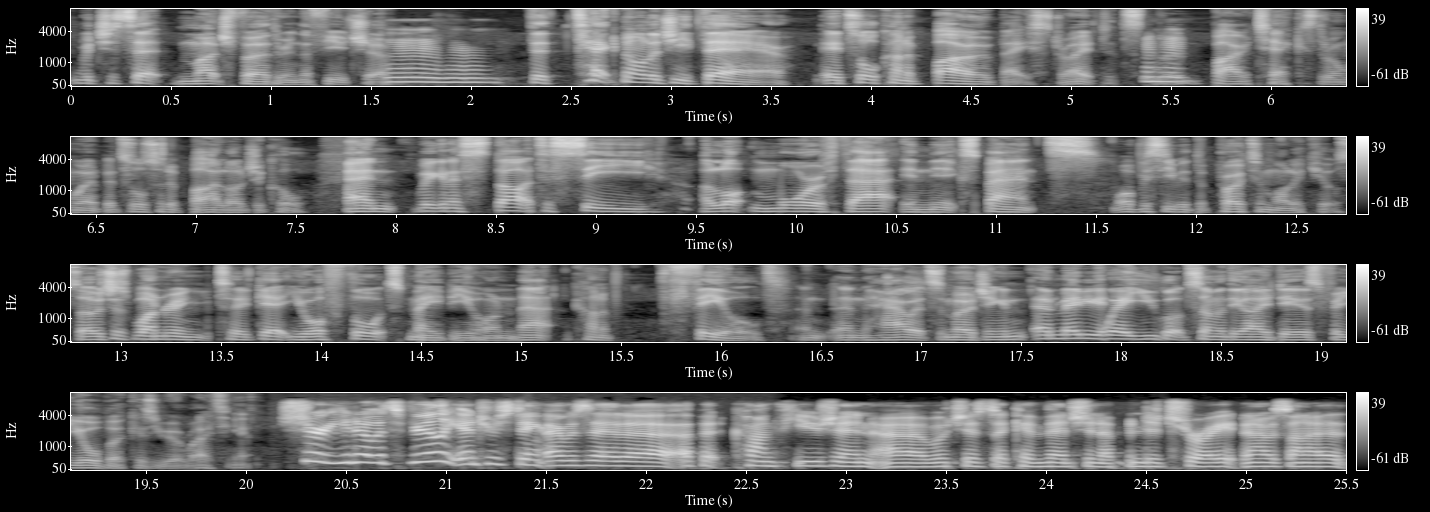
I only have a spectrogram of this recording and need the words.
which is set much further in the future, Mm-hmm. the technology there, it's all kind of bio based, right? It's Mm-hmm. biotech is the wrong word, but it's all sort of biological, and we're going to start to see a lot more of that in the expanse, obviously with the protomolecule. So I was just wondering to get your thoughts maybe on that kind of field and, and how it's emerging and, and maybe where you got some of the ideas for your book as you were writing it. Sure. You know, it's really interesting. I was at uh, up at Confusion, uh, which is a convention up in Detroit, and I was on a,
